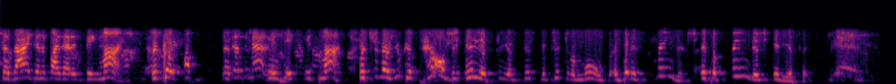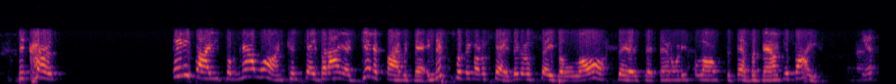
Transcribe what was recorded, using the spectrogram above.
because I identify that as being mine. because. Uh, It doesn't matter. It's, it's, it's mine. But you know, you can tell the idiocy of this particular move, but it's fiendish. It's a fiendish idiocy. Yes. Because anybody from now on can say, but I identify with that. And this is what they're going to say. They're going to say the law says that that only belongs to them, but now you're biased. Yep.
